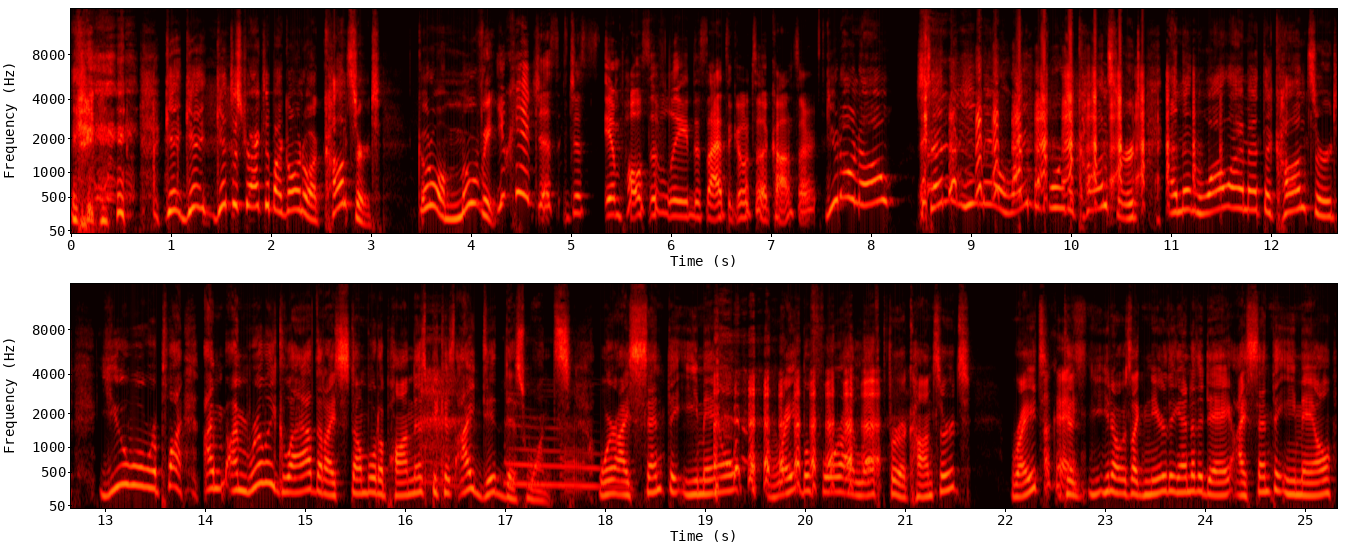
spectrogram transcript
get get get distracted by going to a concert. Go to a movie. You can't just just impulsively decide to go to a concert. You don't know. Send an email right before the concert, and then while I'm at the concert, you will reply. I'm I'm really glad that I stumbled upon this because I did this once, where I sent the email right before I left for a concert. Right? Okay. Because you know, it was like near the end of the day. I sent the email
